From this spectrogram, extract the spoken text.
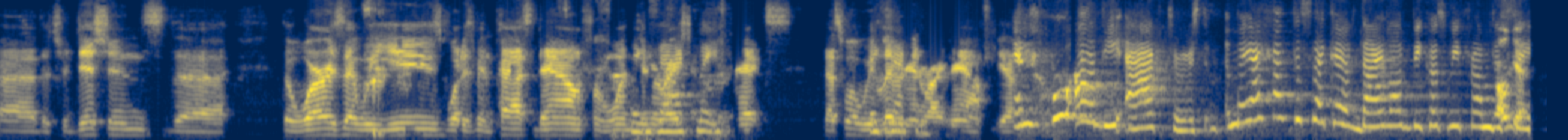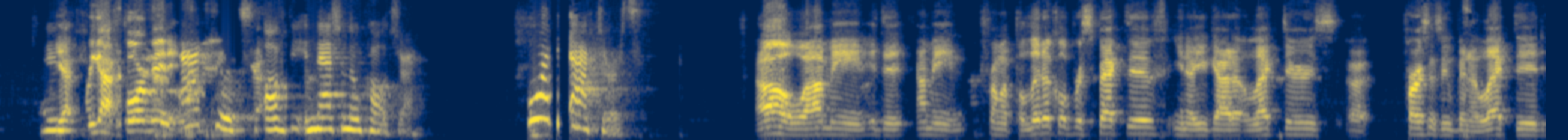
uh, the traditions, the the words that we use, what has been passed down from one exactly. generation to the next. That's what we're exactly. living in right now. Yeah. And who are the actors? May I have this like a dialogue because we're from the oh, same. Yeah. yeah, we got four minutes. Actors yeah. of the national culture. Who are the actors? Oh well, I mean, it, I mean, from a political perspective, you know, you got electors, uh, persons who've been elected.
